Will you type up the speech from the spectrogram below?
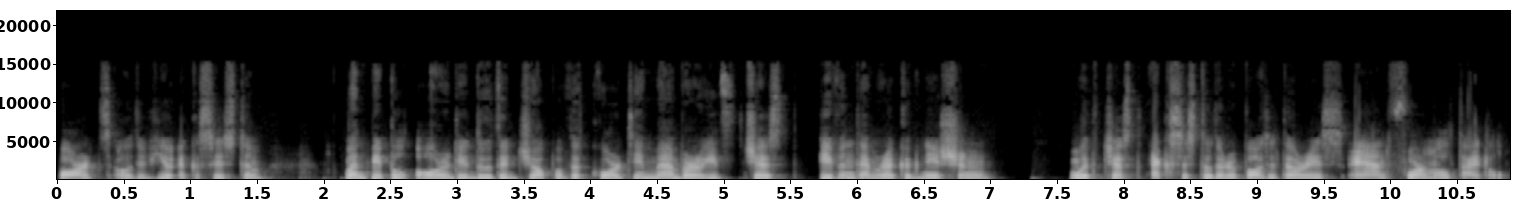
parts of the Vue ecosystem, when people already do the job of the core team member, it's just giving them recognition with just access to the repositories and formal title.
